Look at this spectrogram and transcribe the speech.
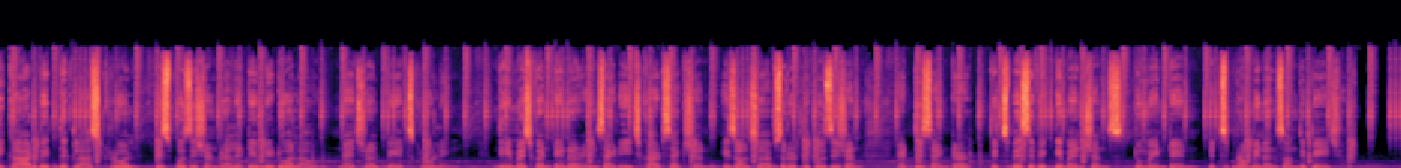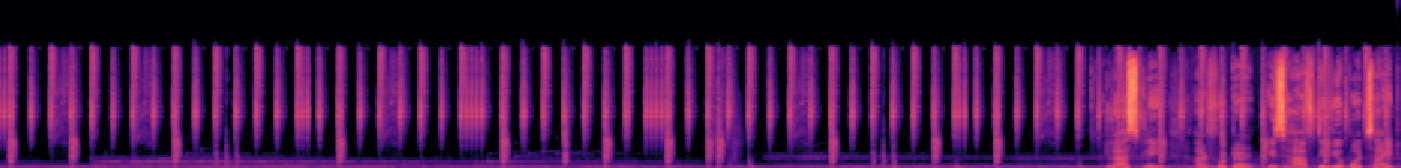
The card with the class scroll is positioned relatively to allow natural page scrolling. The image container inside each card section is also absolutely positioned at the center with specific dimensions to maintain its prominence on the page. Lastly, our footer is half the viewport height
